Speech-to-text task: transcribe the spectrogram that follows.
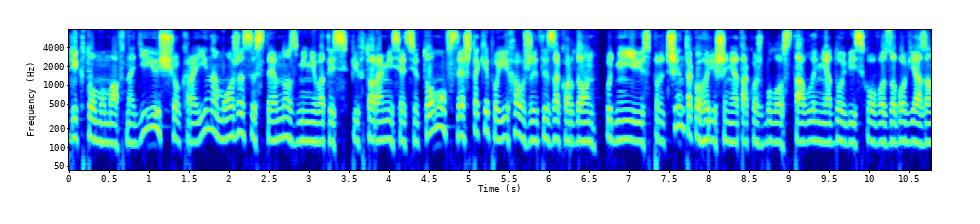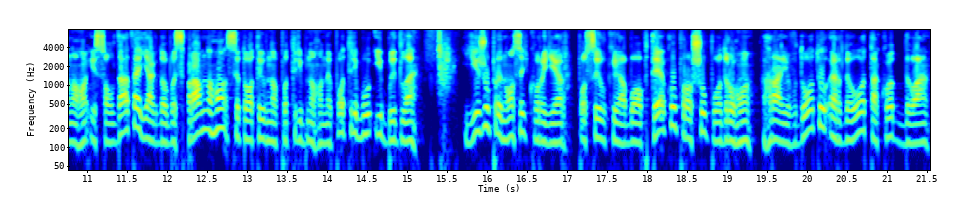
Рік тому мав надію, що країна може системно змінюватись. Півтора місяці тому все ж таки поїхав жити за кордон. Однією з причин такого рішення також було ставлення до військовозобов'язаного і солдата як до безправного, ситуативно потрібного непотрібу і бидла. Їжу приносить кур'єр, посилки або аптеку прошу подругу. Граю в доту, РДО та код 2.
